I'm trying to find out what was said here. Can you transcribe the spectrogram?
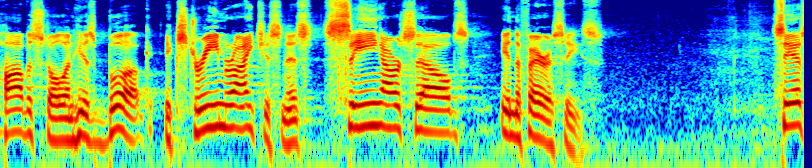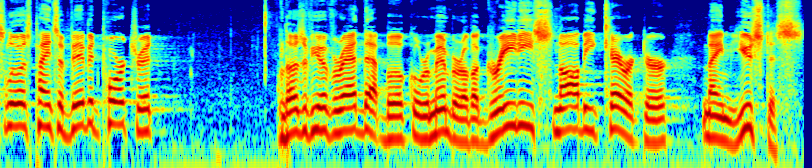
Hovestol in his book, Extreme Righteousness Seeing Ourselves in the Pharisees. C.S. Lewis paints a vivid portrait. Those of you who have read that book will remember of a greedy, snobby character named Eustace,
